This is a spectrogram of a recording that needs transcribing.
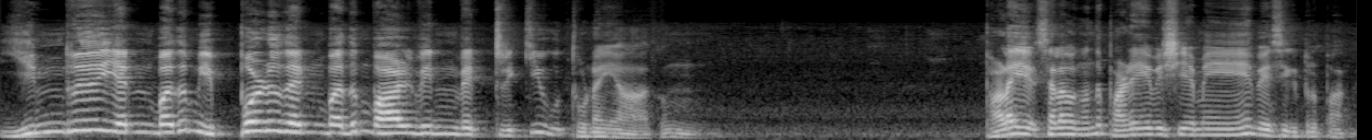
இன்று என்பதும் இப்பொழுதென்பதும் வாழ்வின் வெற்றிக்கு துணையாகும். பழைய சிலவங்க வந்து பழைய விஷயமே பேசிக்கிட்டு இருப்பாங்க.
